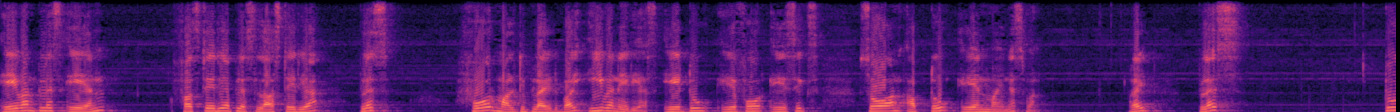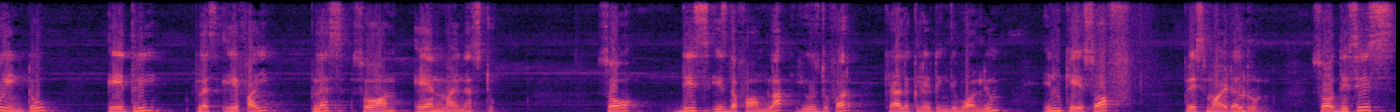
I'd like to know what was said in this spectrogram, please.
A1 plus AN first area plus last area plus 4 multiplied by even areas A2, A4, A6 so on up to AN minus 1 right plus 2 into A3 plus A5 plus so on AN minus 2. So, this is the formula used for calculating the volume in case of prismoidal rule. So, this is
